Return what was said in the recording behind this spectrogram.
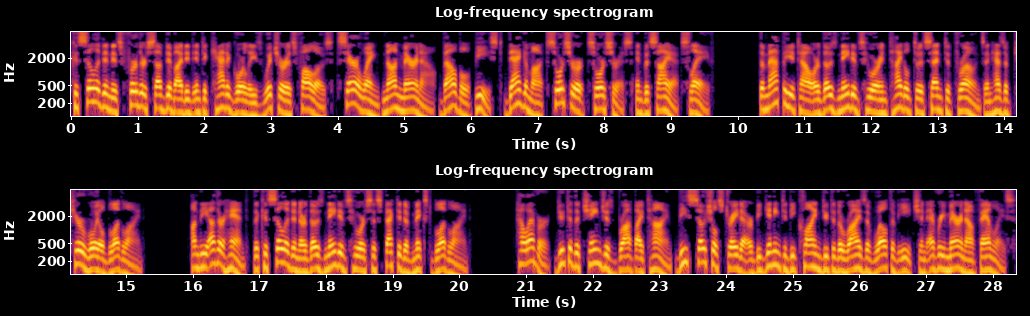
Kasilidan is further subdivided into categories which are as follows: Sarawang, non-Maranao, Balbal, beast, Dagamot, sorcerer, sorceress, and Bisaya, slave. The Mapayatao are those natives who are entitled to ascend to thrones and has a pure royal bloodline. On the other hand, the Kasilidan are those natives who are suspected of mixed bloodline. However, due to the changes brought by time, these social strata are beginning to decline due to the rise of wealth of each and every Maranao families.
